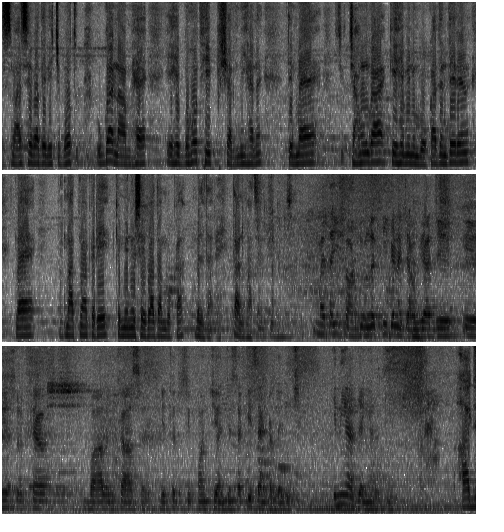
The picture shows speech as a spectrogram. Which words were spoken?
ਸਮਾਜ ਸੇਵਾ ਦੇ ਵਿੱਚ ਬਹੁਤ ਉੱਘਾ ਨਾਮ ਹੈ, ਇਹ ਬਹੁਤ ਹੀ ਸ਼ਰਮੀ ਹਨ ਤੇ ਮੈਂ ਚਾਹੂੰਗਾ ਕਿ ਇਹ ਮੈਨੂੰ ਮੌਕਾ ਦਿੰਦੇ ਰਹਿਣ। ਮੈਂ ਪਰਮਾਤਮਾ ਕਰੇ ਕਿ ਮੈਨੂੰ ਸੇਵਾ ਦਾ ਮੌਕਾ ਮਿਲਦਾ ਰਹੇ। ਧੰਨਵਾਦ। ਮੈਂ ਤਾਂ ਇਹ ਸ਼ਾਰਟ ਜਿਹੀ ਮਤਲਬ ਕੀ ਕਹਿਣਾ ਚਾਹੋਗੇ? ਅੱਜ ਇਹ ਸੁਰੱਖਿਆ ਬਾਲ ਵਿਕਾਸ ਜਿੱਥੇ ਤੁਸੀਂ ਪਹੁੰਚੇ ਅੱਜ ਸਖੀ ਸੈਂਟਰ ਦੇ ਵਿੱਚ ਕਿੰਨੀਆਂ ਅਰਜ਼ਾਈਆਂ ਦਿੱਤੀਆਂ? ਅੱਜ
